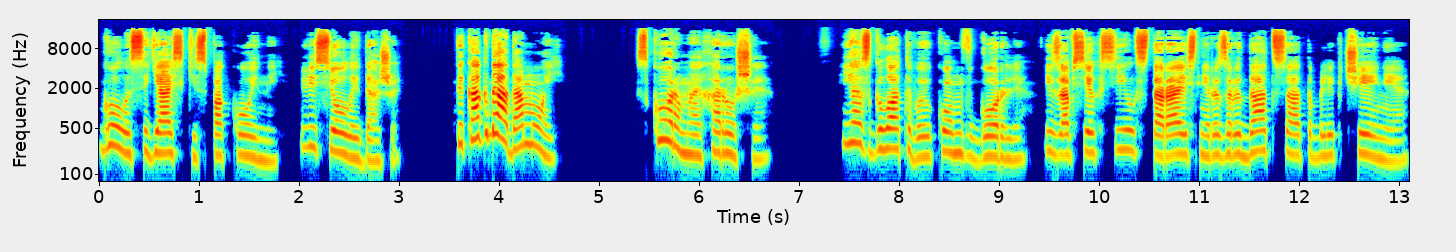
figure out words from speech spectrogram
Голос Яськи спокойный, веселый даже. «Ты когда домой?» «Скоро, моя хорошая». Я сглатываю ком в горле, изо всех сил стараясь не разрыдаться от облегчения.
